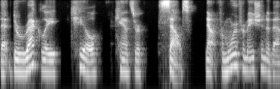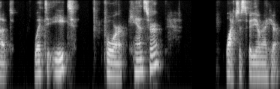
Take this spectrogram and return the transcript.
that directly kill cancer cells. Now, for more information about what to eat for cancer, watch this video right here.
